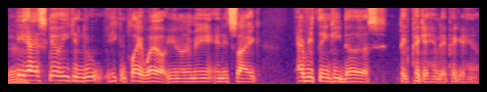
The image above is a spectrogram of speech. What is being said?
yeah. he has skill. He can do. He can play well. You know what I mean? And it's like everything he does, they pick at him. They pick at him.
